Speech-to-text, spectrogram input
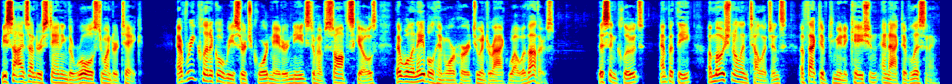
Besides understanding the roles to undertake, every clinical research coordinator needs to have soft skills that will enable him or her to interact well with others. This includes empathy, emotional intelligence, effective communication, and active listening.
